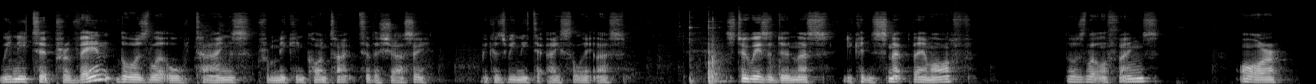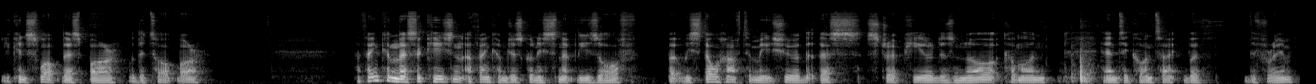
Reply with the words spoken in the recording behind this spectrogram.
We need to prevent those little tangs from making contact to the chassis because we need to isolate this. There's two ways of doing this. You can snip them off those little things or you can swap this bar with the top bar I think on this occasion, I think I'm just going to snip these off, but we still have to make sure that this strip here does not come on into contact with the frame.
